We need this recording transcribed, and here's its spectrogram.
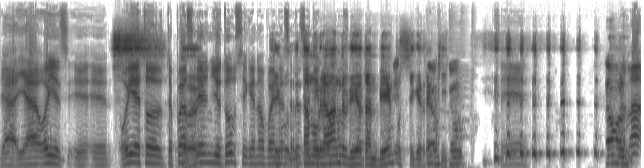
Ya, ya, oye, eh, eh, oye, esto te puede Todo- salir en YouTube, sí que no pueden pues, hacer estamos grabando el video también, pues sí que tranqui. Estamos, Sí. estamos- Además,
